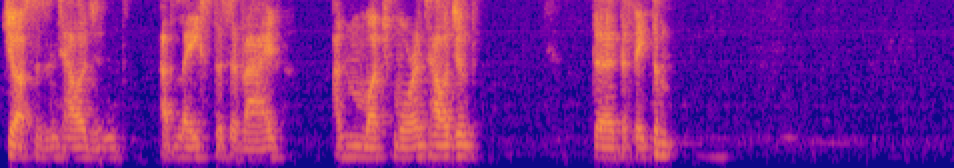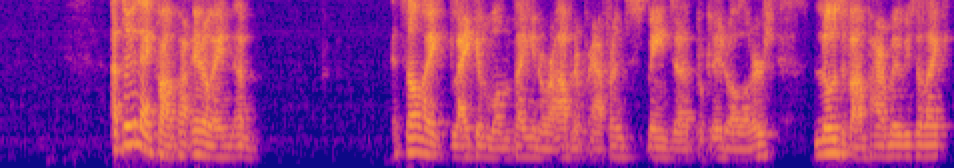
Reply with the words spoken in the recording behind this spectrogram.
just as intelligent, at least to survive, and much more intelligent to defeat them. I do like vampire, you know, and it's not like liking one thing, you know, or having a preference means uh, preclude all others. Loads of vampire movies I like.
